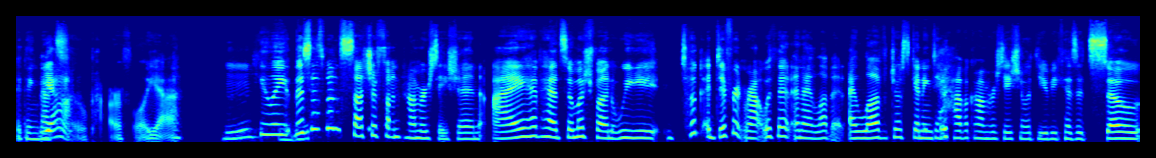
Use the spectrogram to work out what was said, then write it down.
I think that's Yeah. so powerful. Yeah. Mhm. Keely, Mhm. this has been such a fun conversation. I have had so much fun. We took a different route with it and I love it. I love just getting to have a conversation with you because it's so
